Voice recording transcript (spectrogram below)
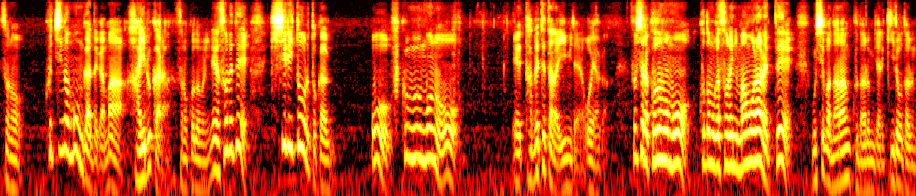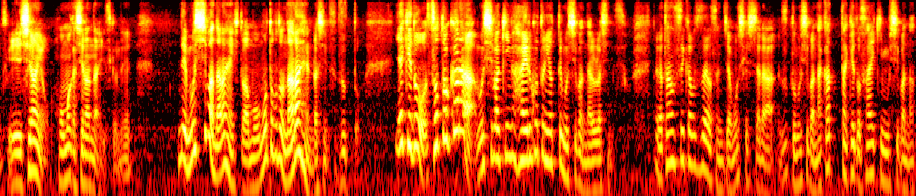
その、口の門が、だからまあ、入るから、その子供に。で、それで、キシリトールとかを含むものを、えー食べてたらいいみたいな、親が。そしたら子供も、子供がそれに守られて、虫歯ならんくなるみたいな聞いたことあるんですけど、えー知らんよ。ほんまか知らないですけどね。で、虫歯ならへん人はもう元々ならへんらしいんですずっと。やけど、外から虫歯菌が入ることによって虫歯になるらしいんですよ。だから炭水化物大王さんじゃあもしかしたらずっと虫歯なかったけど最近虫歯になっ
